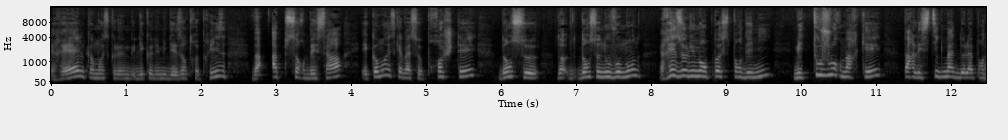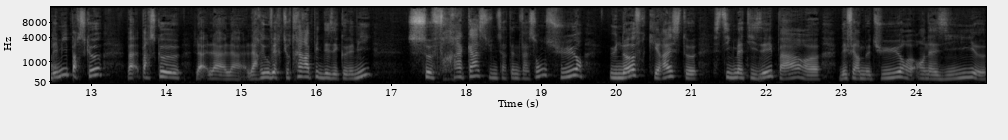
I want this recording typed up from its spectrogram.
réelle, comment est-ce que l'économie des entreprises va absorber ça et comment est-ce qu'elle va se projeter dans ce, dans, ce nouveau monde résolument post-pandémie, mais toujours marqué par les stigmates de la pandémie, parce que, bah, parce que la, la, réouverture très rapide des économies se fracasse d'une certaine façon sur une offre qui reste stigmatisée par euh, des fermetures en Asie, euh,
